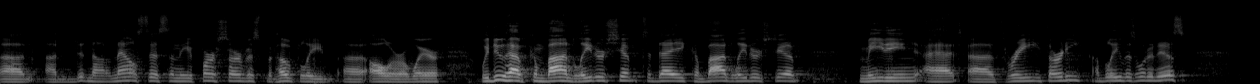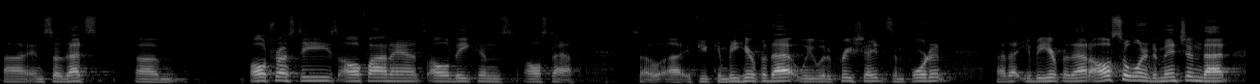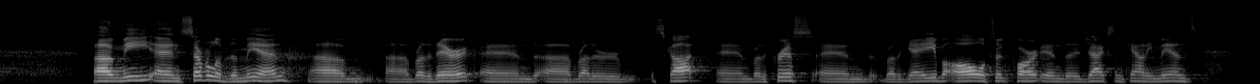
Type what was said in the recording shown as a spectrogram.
uh, I did not announce this in the first service, but hopefully uh, all are aware. We do have combined leadership today, combined leadership meeting at uh, 3:30, I believe is what it is. Uh, and so that's um, all trustees, all finance, all deacons, all staff. So uh, if you can be here for that, we would appreciate it. It's important uh, that you be here for that. I also wanted to mention that Uh, me and several of the men, um, uh, Brother Derek and uh, Brother Scott and Brother Chris and Brother Gabe, all took part in the Jackson County Men's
